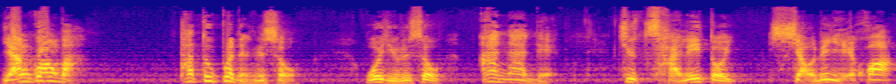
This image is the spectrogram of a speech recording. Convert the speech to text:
阳光吧，他都不能受。我有的时候暗暗的就采了一朵小的野花，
